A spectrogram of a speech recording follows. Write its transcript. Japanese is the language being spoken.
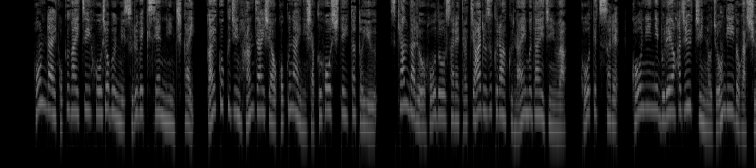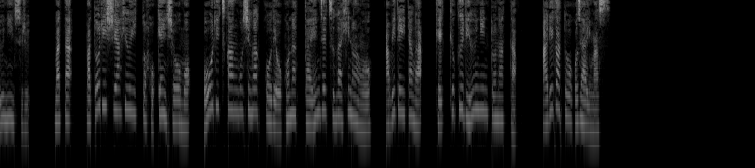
本来国外追放処分にするべき1000人近い外国人犯罪者を国内に釈放していたというスキャンダルを報道されたチャールズ・クラーク内務大臣は更迭され、後任にブレア派重鎮のジョン・リードが就任する。また、パトリシア・ヒューイット保健省も王立看護師学校で行った演説が非難を浴びていたが、結局留任となった。ありがとうございます。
